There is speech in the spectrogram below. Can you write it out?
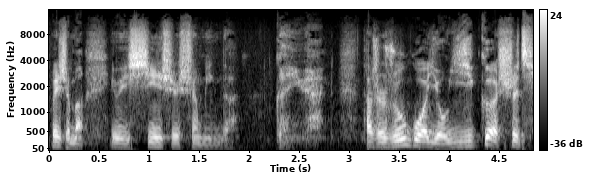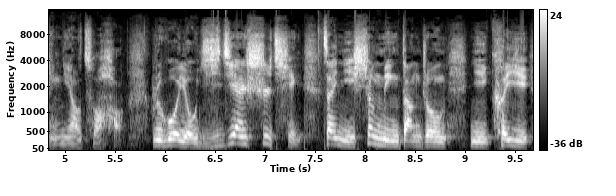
为什么？因为心是生命的根源。”他说：“如果有一个事情你要做好，如果有一件事情在你生命当中，你可以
